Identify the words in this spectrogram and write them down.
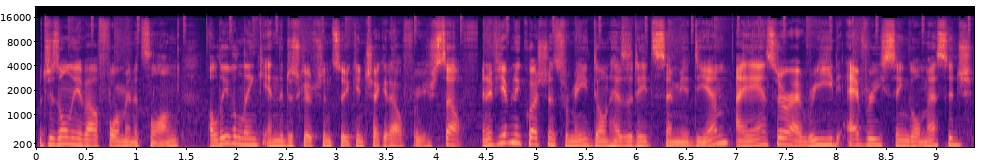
which is only about 4 minutes long, I'll leave a link in the description so you can check it out for yourself. And if you have any questions for me, don't hesitate to send me a DM. I answer, I read every single message.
